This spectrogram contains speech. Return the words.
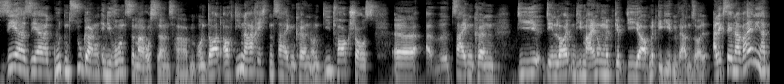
sehr, sehr guten Zugang in die Wohnzimmer Russlands haben und dort auch die Nachrichten zeigen können und die Talkshows äh, zeigen können, die den Leuten die Meinung mitgibt, die hier auch mitgegeben werden soll. Alexei Nawalny hat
